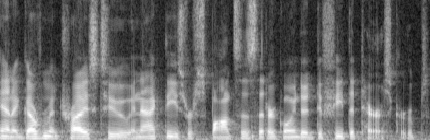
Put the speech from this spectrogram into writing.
and a government tries to enact these responses that are going to defeat the terrorist groups,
